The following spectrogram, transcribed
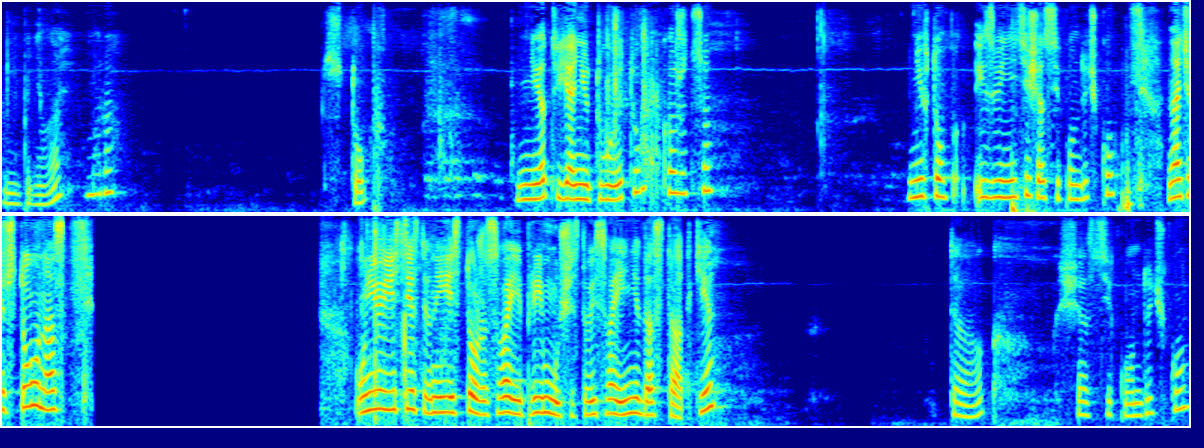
Не поняла, Мара? Стоп. Нет, я не ту эту, кажется. Не в том... Извините, сейчас, секундочку. Значит, что у нас... У нее, естественно, есть тоже свои преимущества и свои недостатки. Так, сейчас, секундочку.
